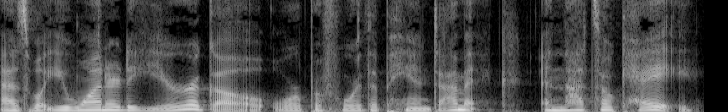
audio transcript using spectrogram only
as what you wanted a year ago or before the pandemic. And that's okay.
